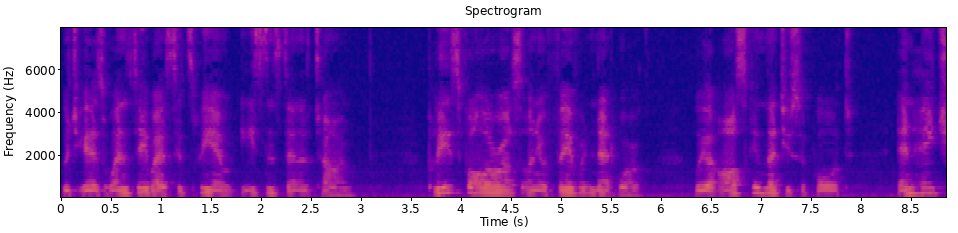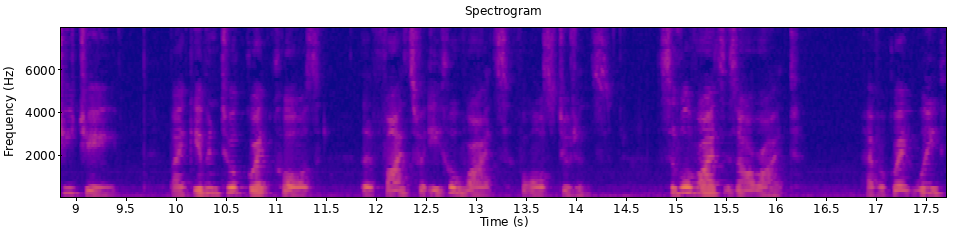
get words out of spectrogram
which airs Wednesday by 6 p.m. Eastern Standard Time. Please follow us on your favorite network. We are asking that you support NHEG by giving to a great cause that fights for equal rights for all students. Civil rights is our right. Have a great week.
